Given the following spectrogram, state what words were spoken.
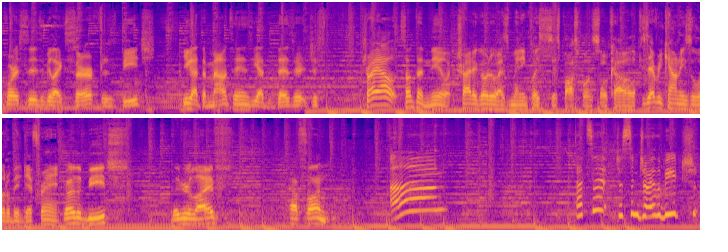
courses. If you like surf, there's beach. You got the mountains, you got the desert. Just try out something new. Try to go to as many places as possible in SoCal because every county is a little bit different. Go to the beach, live your life, have fun. Um, that's it. Just enjoy the beach.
